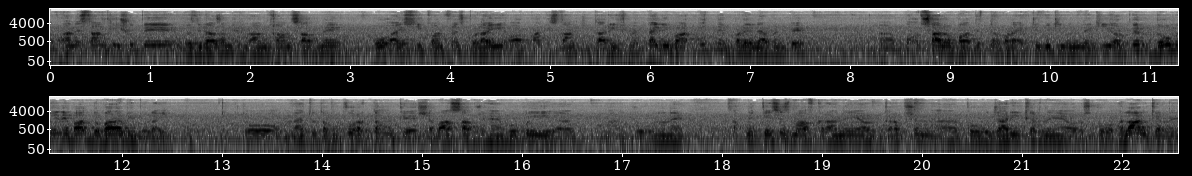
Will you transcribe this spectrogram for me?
अफ़गानिस्तान के इशू पे वज़ी अजम इमरान खान साहब ने ओ आई सी कॉन्फ्रेंस बुलाई और पाकिस्तान की तारीख में पहली बार इतने बड़े लेवल पे बहुत सालों बाद इतना बड़ा एक्टिविटी उन्होंने की और फिर दो महीने बाद दोबारा भी बुलाई। तो मैं तो तो रखता हूँ कि शहबाज साहब जो हैं वो कोई जो उन्होंने अपने केसेस माफ़ कराने और करप्शन को जारी करने और उसको हलाल करने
